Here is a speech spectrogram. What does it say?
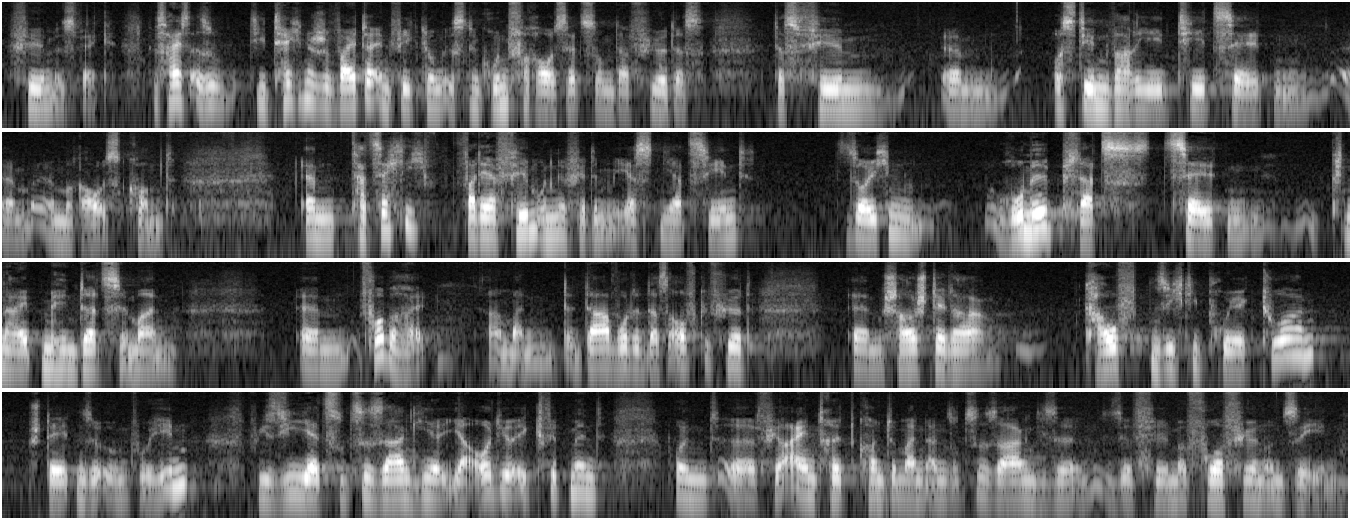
Film ist weg. Das heißt also, die technische Weiterentwicklung ist eine Grundvoraussetzung dafür, dass das Film ähm, aus den Varietätszelten ähm, ähm, rauskommt. Ähm, tatsächlich war der Film ungefähr im ersten Jahrzehnt solchen Rummelplatzzelten, Kneipen, Hinterzimmern ähm, vorbehalten. Ja, man, da wurde das aufgeführt. Ähm, Schausteller kauften sich die Projektoren, stellten sie irgendwo hin, wie Sie jetzt sozusagen hier Ihr Audio-Equipment und äh, für Eintritt konnte man dann sozusagen diese, diese Filme vorführen und sehen.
